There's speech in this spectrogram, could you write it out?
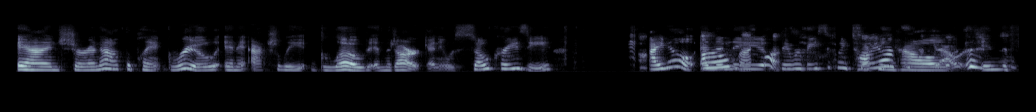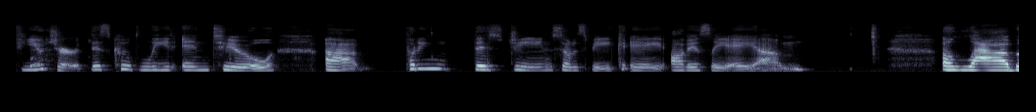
And sure enough, the plant grew and it actually glowed in the dark. And it was so crazy. I know. And oh then they they were basically talking so how in the future this could lead into um, putting this gene, so to speak, a obviously a um, a lab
